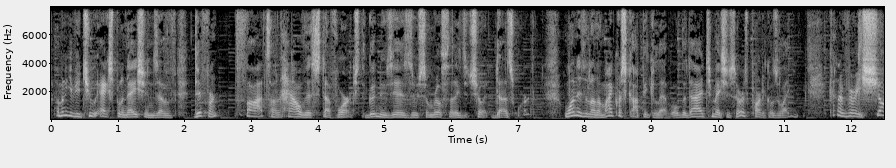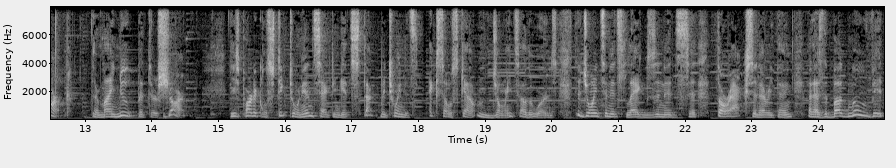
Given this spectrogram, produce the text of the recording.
I'm going to give you two explanations of different thoughts on how this stuff works. The good news is there's some real studies that show it does work. One is that on a microscopic level, the diatomaceous earth particles are like kind of very sharp. They're minute, but they're sharp. These particles stick to an insect and get stuck between its exoskeleton joints, other words, the joints in its legs and its uh, thorax and everything. And as the bug moves, it,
